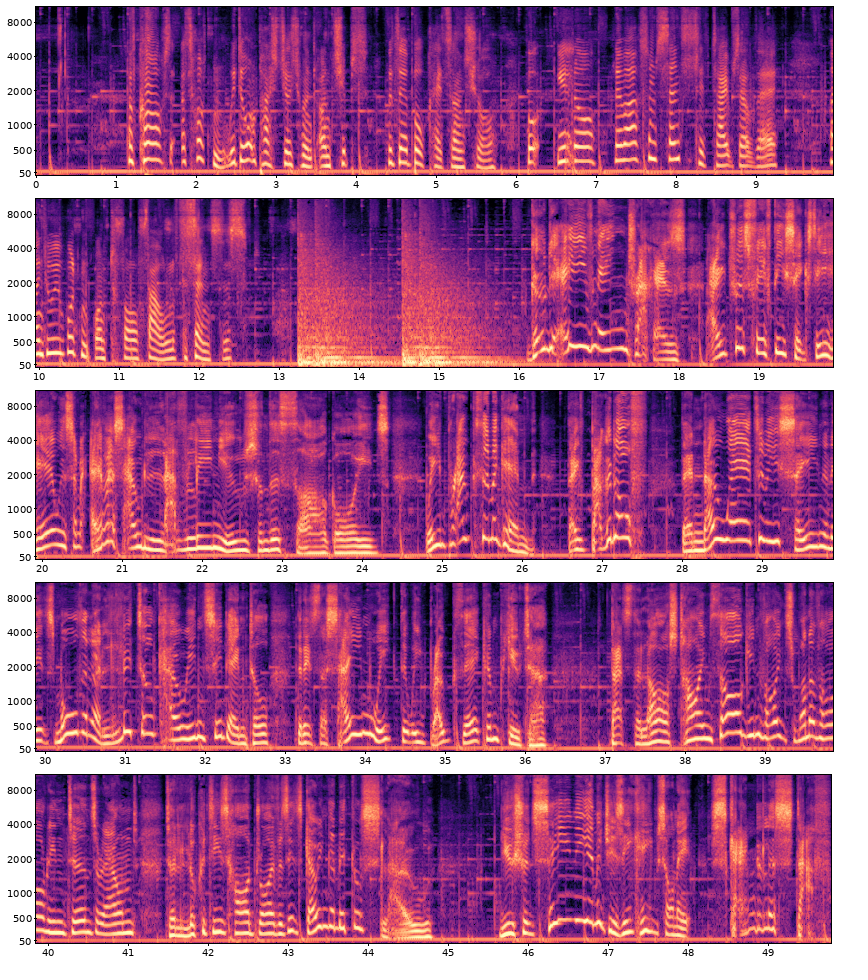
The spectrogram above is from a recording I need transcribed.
Of course, at Hutton, we don't pass judgment on ships with their bulkheads on shore, but you know, there are some sensitive types out there, and we wouldn't want to fall foul of the censors. Good evening, truckers. Atris 5060 here with some ever so lovely news from the Thargoids. We broke them again. They've buggered off. They're nowhere to be seen, and it's more than a little coincidental that it's the same week that we broke their computer. That's the last time Tharg invites one of our interns around to look at his hard drive as it's going a little slow. You should see the images he keeps on it. Scandalous stuff.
